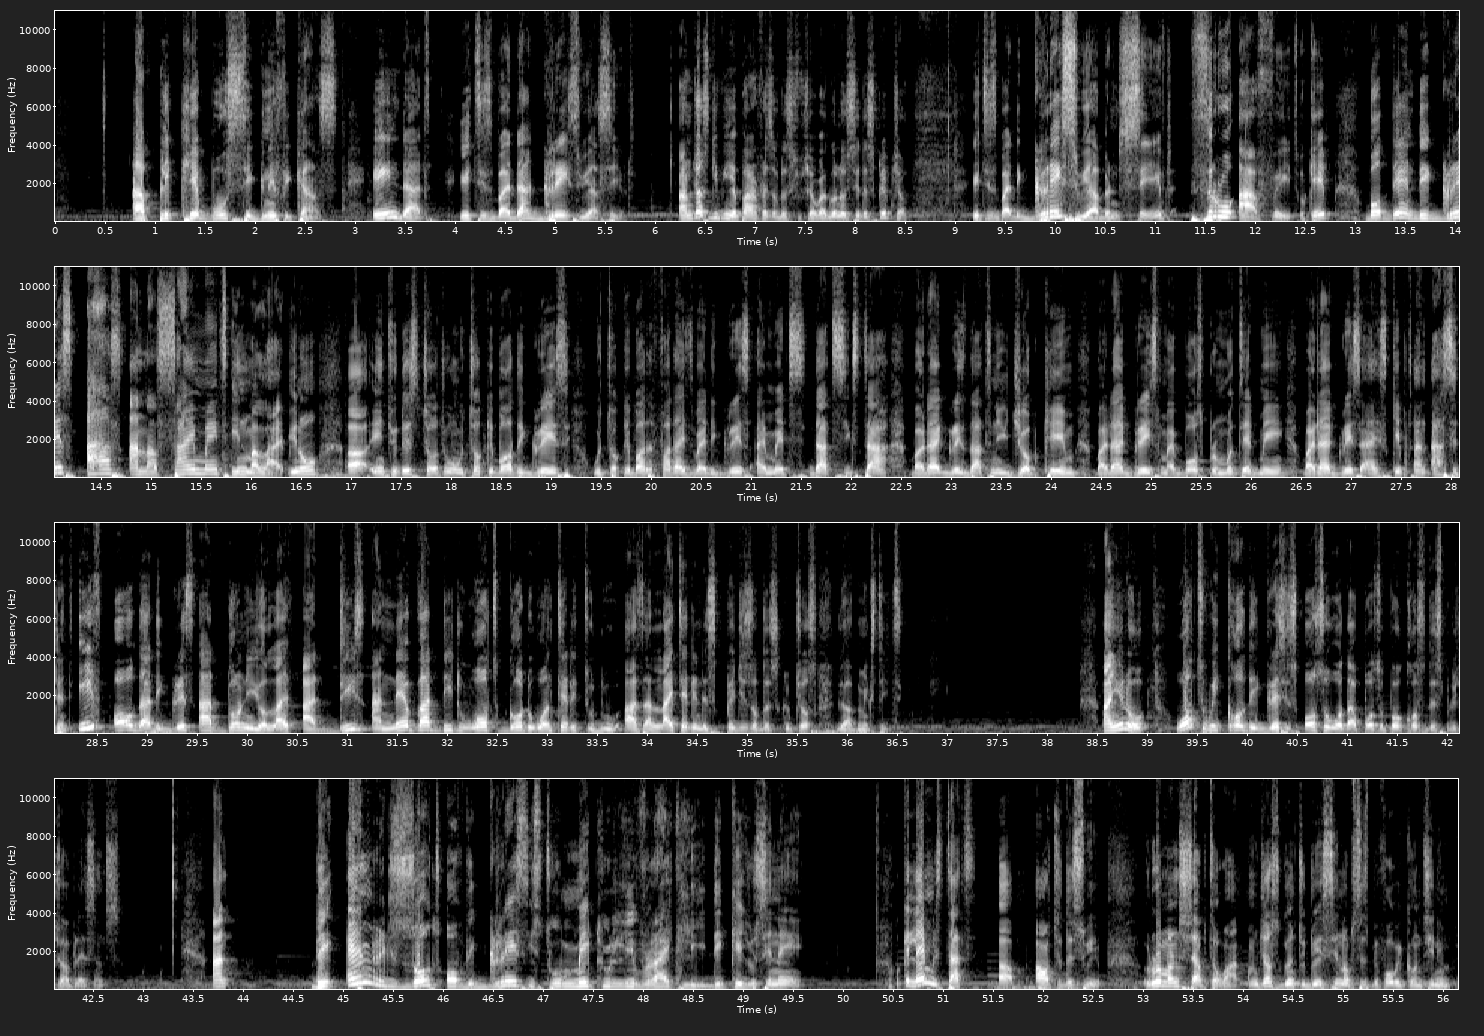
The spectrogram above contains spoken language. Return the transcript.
applicable significance in that it is by that grace we are saved. I'm just giving you a paraphrase of the scripture. We're going to see the scripture. It is by the grace we have been saved through our faith, okay? But then the grace has an assignment in my life. You know, uh, in today's church, when we talk about the grace, we talk about the Father. It's by the grace I met that sister, by that grace that new job came, by that grace my boss promoted me, by that grace I escaped an accident. If all that the grace had done in your life are this and never did what God wanted it to do, as highlighted in the pages of the scriptures, you have mixed it. And you know, what we call the grace is also what the Apostle Paul calls the spiritual blessings. And the end result of the grace is to make you live rightly. Okay, let me start um, out this way. Romans chapter 1. I'm just going to do a synopsis before we continue.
